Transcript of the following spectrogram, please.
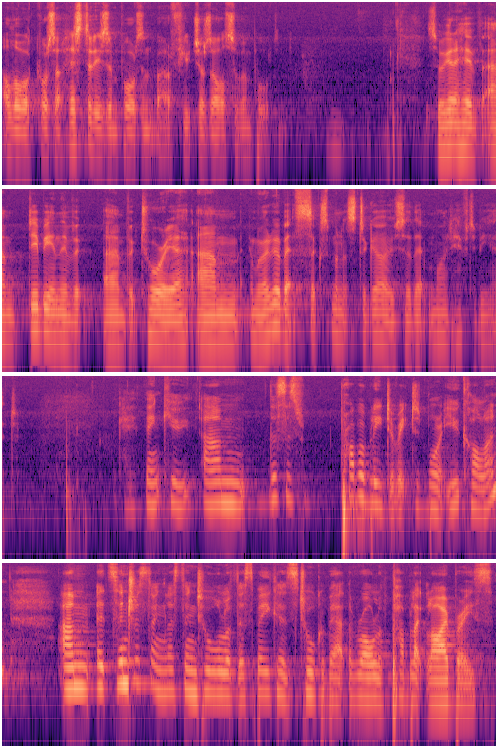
Although, of course, our history is important, but our future is also important. So we're going to have um, Debbie and then um, Victoria, um, and we've only got about six minutes to go, so that might have to be it. Okay, thank you. Um, this is probably directed more at you, Colin. Um, it's interesting listening to all of the speakers talk about the role of public libraries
